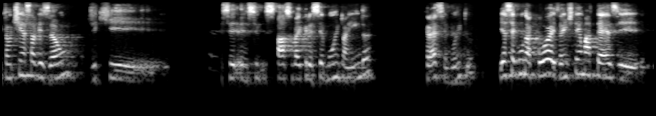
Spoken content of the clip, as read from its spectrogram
então tinha essa visão de que esse, esse espaço vai crescer muito ainda, cresce muito. E a segunda coisa, a gente tem uma tese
